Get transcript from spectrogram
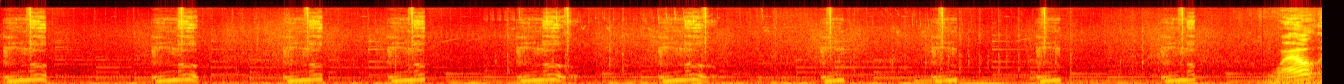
Move. Move. Move. Move. Well...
